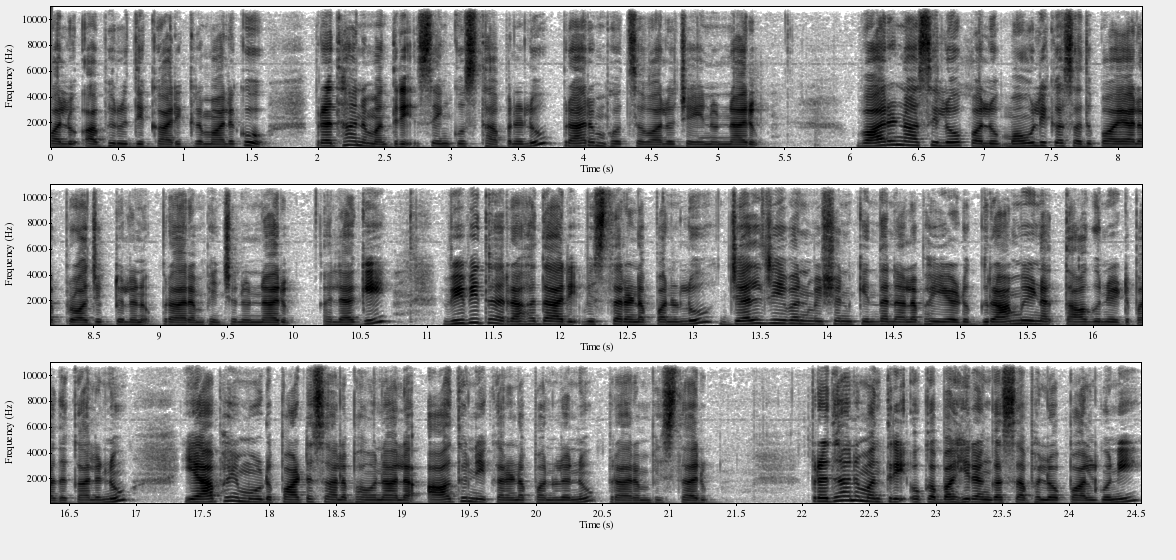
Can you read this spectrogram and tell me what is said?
పలు అభివృద్ధి కార్యక్రమాలకు ప్రధానమంత్రి శంకుస్థాపనలు ప్రారంభోత్సవాలు చేయనున్నారు. వారణాసిలో పలు మౌలిక సదుపాయాల ప్రాజెక్టులను ప్రారంభించనున్నారు. అలాగే వివిధ రహదారి విస్తరణ పనులు జల్ జీవన్ మిషన్ కింద నలభై ఏడు గ్రామీణ తాగునీటి పథకాలను యాభై మూడు పాఠశాల భవనాల ఆధునీకరణ పనులను ప్రారంభిస్తారు. ప్రధానమంత్రి ఒక బహిరంగ సభలో పాల్గొని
